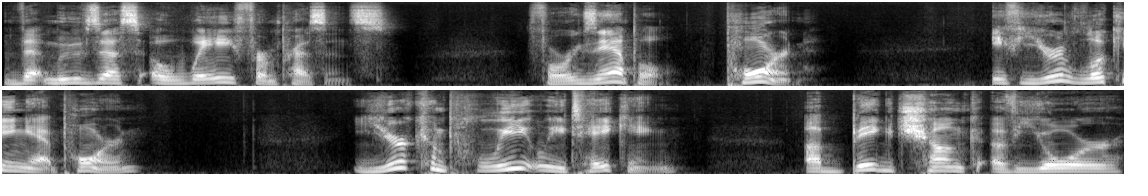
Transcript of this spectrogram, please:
that moves us away from presence. For example, porn. If you're looking at porn, you're completely taking a big chunk of your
